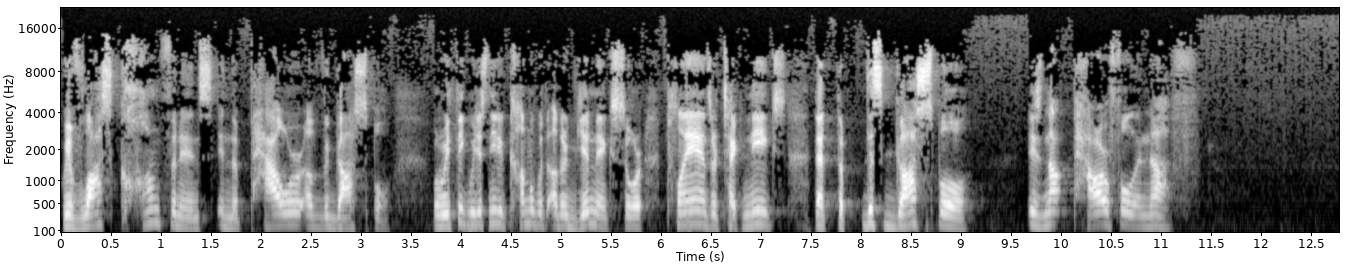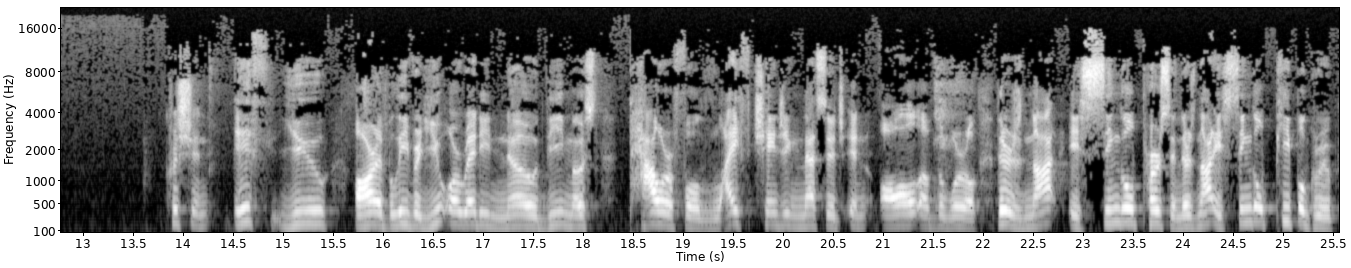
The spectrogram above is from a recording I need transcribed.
We have lost confidence in the power of the gospel, where we think we just need to come up with other gimmicks or plans or techniques, that the, this gospel is not powerful enough. Christian, if you are a believer, you already know the most powerful, life changing message in all of the world. There is not a single person, there's not a single people group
